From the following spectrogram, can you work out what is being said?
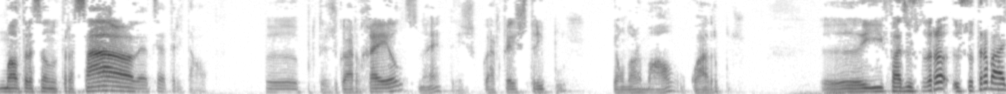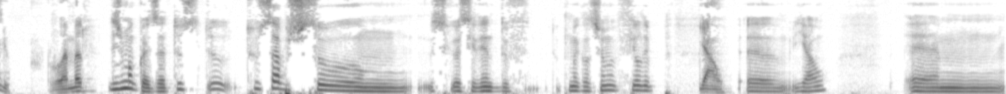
uma alteração no traçado, etc. e tal. Uh, porque tens guardrails, não é? Tens guardrails triplos, que é o normal, o quádruplos, uh, e fazem o seu, o seu trabalho. O problema Diz-me uma coisa, tu, tu, tu sabes se o, se o acidente do. Como é que ele se chama? Philip Yao. uh, Yao? Um,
